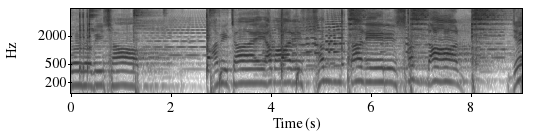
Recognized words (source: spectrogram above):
তোর অভিশাপ। আমি চাই আমার সন্তানের সন্তান যে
